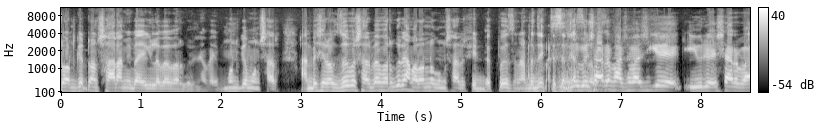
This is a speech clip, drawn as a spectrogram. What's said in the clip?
টন কে টন সার আমি ভাই এগুলো ব্যবহার করি না ভাই মনকে মন সার। আমি বেশিরভাগ জৈব সার ব্যবহার করি আমার অন্য কোনো সারের ফিডব্যাক প্রয়োজন আপনি দেখতেছেন জৈব সারের পাশাপাশি কি ইউরিয়া সার বা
